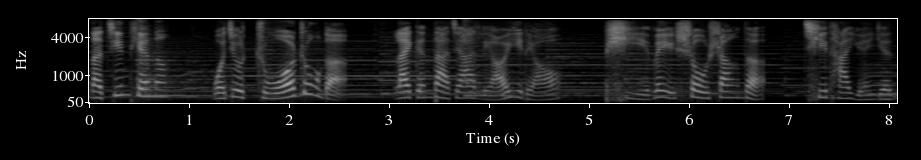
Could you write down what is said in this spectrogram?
那今天呢，我就着重的来跟大家聊一聊脾胃受伤的其他原因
